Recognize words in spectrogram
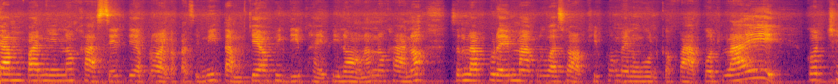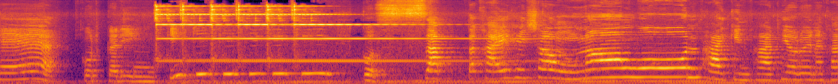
ยำปลานิลเนาะค่ะเสร็จเรียบร้อยแล้วก็สิมีตำแจ่วพริกดิบให้พี่น้องนํเนาะค่ะเนาะสำหรับผู้ใดมักหรือว่าชอบคลิปของแม่นงวุ้นก็ฝากกดไลค์กดแชร์กดกระดิ่งกิ๊กกิ๊กกิ๊กกิ๊กกิ๊กกดซับตะไคร้ให้ช่องน้องวุ้นพากินพาเที่ยวด้วยนะคะ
